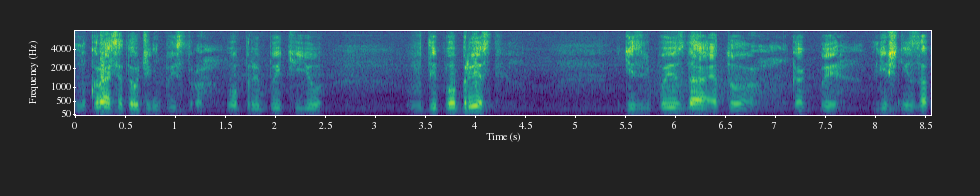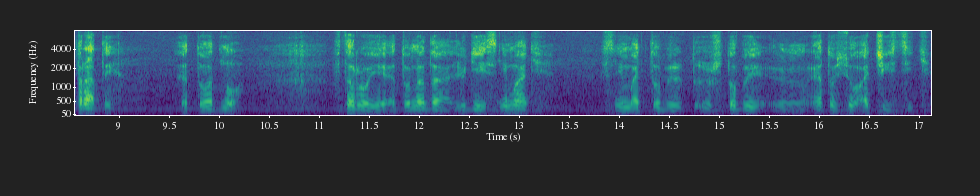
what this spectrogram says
Ну, красят очень быстро. По прибытию в депо Брест дизель поезда это как бы лишние затраты, это одно. Второе, это надо людей снимать, снимать, чтобы, чтобы э, это все очистить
